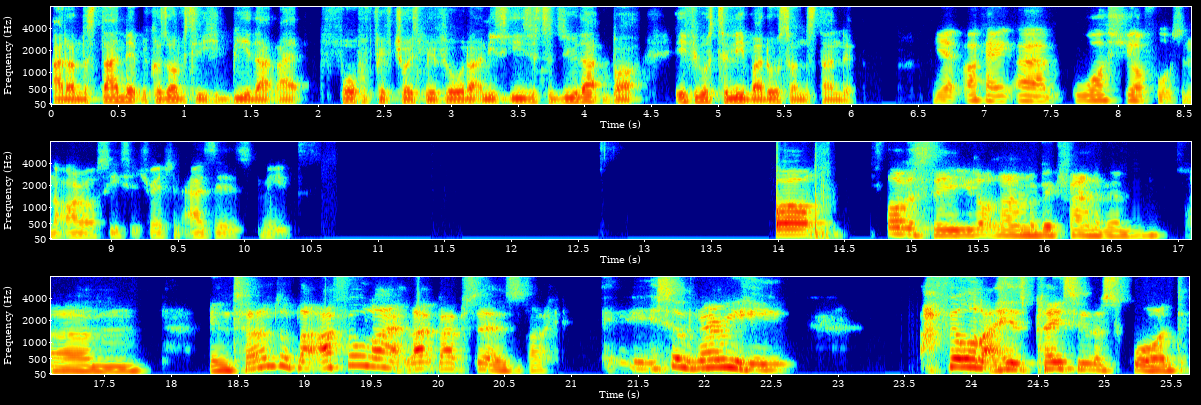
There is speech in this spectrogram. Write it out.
I'd understand it because obviously he'd be that like fourth or fifth choice midfielder, and it's easier to do that. But if he was to leave, I'd also understand it. Yeah. Okay. Um, what's your thoughts on the RLC situation as is needs? Well, obviously, you don't know I'm a big fan of him. Um, in terms of like, I feel like, like Bab says, like it's a very. I feel like his place in the squad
